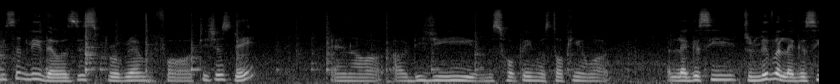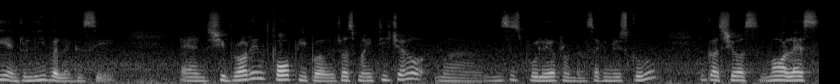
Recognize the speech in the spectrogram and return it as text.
Recently there was this program for Teachers Day and our, our DGE, Ms. Ho Peng was talking about a legacy, to live a legacy and to leave a legacy. And she brought in four people. It was my teacher, uh, Mrs. Pulia from the secondary school, because she was more or less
